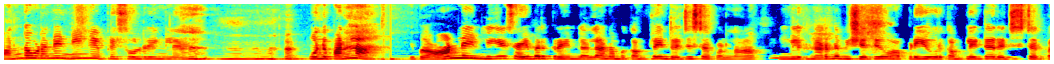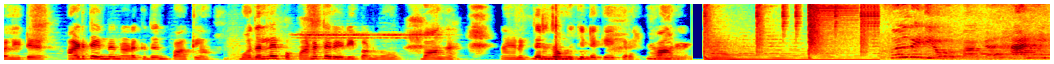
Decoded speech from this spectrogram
வந்த உடனே நீங்க இப்படி சொல்றீங்களே. ஒன்று பண்ணலாம். இப்போ ஆன்லைன்லயே சைபர் கிரைம்லலாம் நம்ம கம்ப்ளைண்ட் ரெஜிஸ்டர் பண்ணலாம். உங்களுக்கு நடந்த விஷயத்தையும் அப்படியே ஒரு கம்ப்ளைண்ட்டை ரெஜிஸ்டர் பண்ணிட்டு அடுத்து என்ன நடக்குதுன்னு பார்க்கலாம். முதல்ல இப்போ பணத்தை ரெடி பண்ணணும். வாங்க. நான் எனக்கு தெரிஞ்சவங்க கிட்ட கேட்குறேன் வாங்க. வீடியோவை பார்க்க ஹேண்டில்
